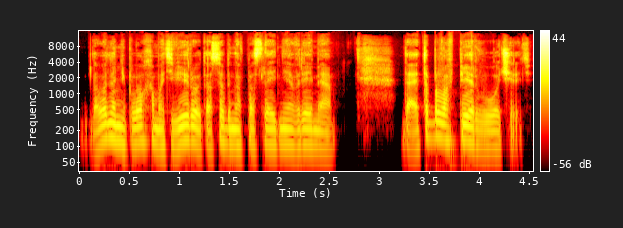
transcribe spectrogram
довольно неплохо мотивирует, особенно в последнее время. Да, это было в первую очередь.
